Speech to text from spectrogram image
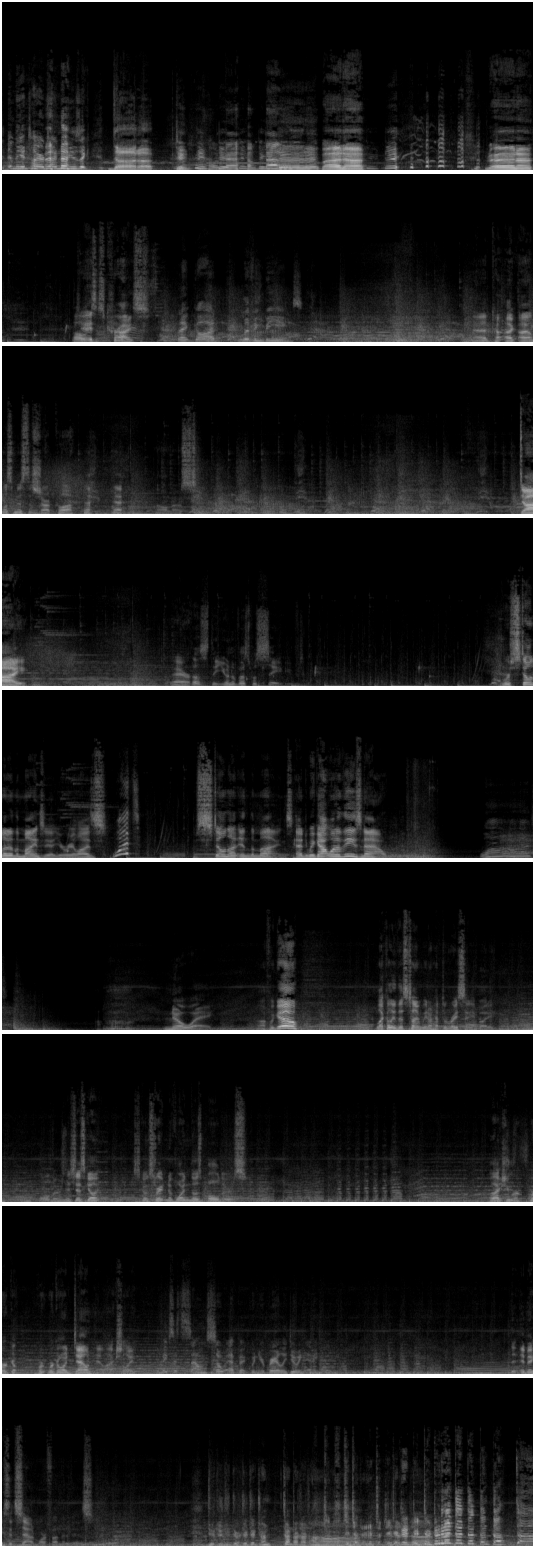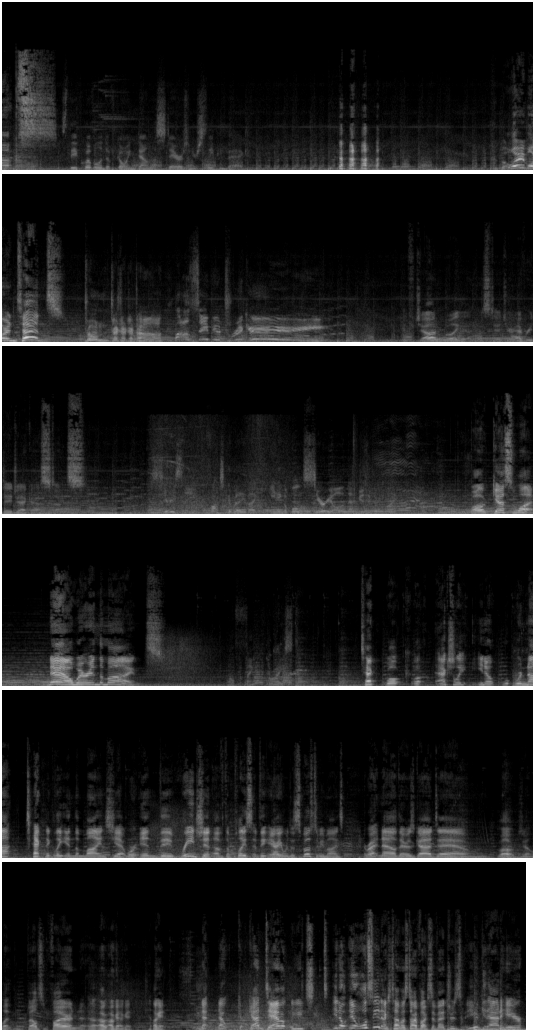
And the entire time the music. Da da. Oh, Jesus Christ. thank God, living beings. I, I, almost missed the SharpClaw. Almost. Die! There. Thus, the universe was saved. We're still not in the mines yet, you realize? What? We're still not in the mines. And we got one of these now! What? no way. Off we go! Luckily, this time we don't have to race anybody. Boulders. It's just going, just going straight and avoiding those boulders. Well, actually, we're we're, go, we're we're going downhill. Actually, It makes it sound so epic when you're barely doing anything. it, it makes it sound more fun than it is. It's the equivalent of going down the stairs in your sleeping bag. But way more intense. I'll save you, Tricky! John Williams did your everyday jackass stunts, Seriously, Fox could be like eating a bowl of cereal and that music would play. well, guess what? Now we're in the mines. Oh, thank Christ. Tech. Well, well, actually, you know, we're not technically in the mines yet. We're in the region of the place of the area where there's supposed to be mines. And right now, there's goddamn. Whoa! belts and fire. And, uh, okay, okay, okay. No, no, god damn it! You you know, we'll see you next time on Star Fox Adventures. You get out of here.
